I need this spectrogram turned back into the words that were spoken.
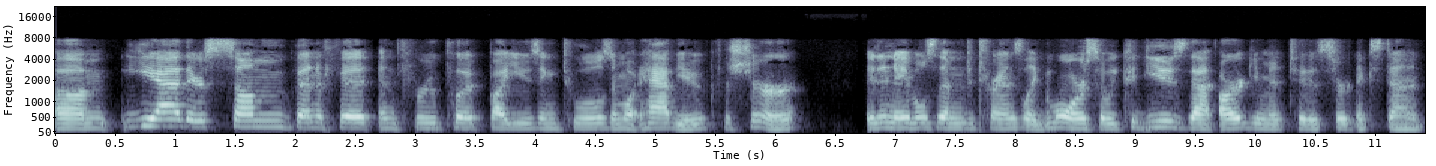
Um, yeah there's some benefit and throughput by using tools and what have you for sure it enables them to translate more so we could use that argument to a certain extent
